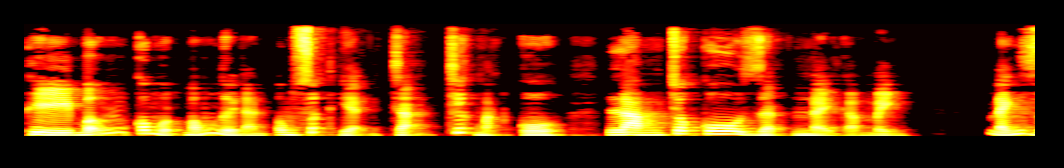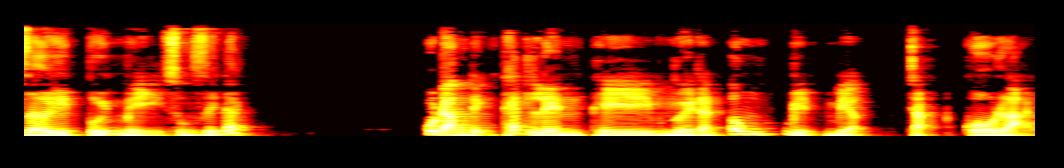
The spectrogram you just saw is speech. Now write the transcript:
thì bỗng có một bóng người đàn ông xuất hiện chặn trước mặt cô, làm cho cô giật nảy cả mình, đánh rơi túi mì xuống dưới đất. Cô đang định thét lên thì người đàn ông bịt miệng chặt cô lại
